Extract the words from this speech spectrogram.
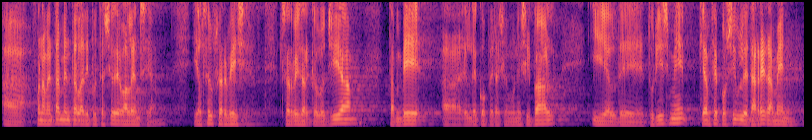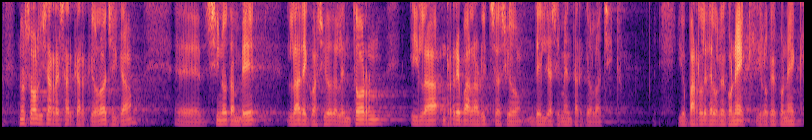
a, fonamentalment a la Diputació de València i als seus serveis, serveis d'arqueologia, també eh, el de cooperació municipal i el de turisme, que han fet possible darrerament no sols aquesta recerca arqueològica, eh, sinó també l'adequació de l'entorn i la revalorització del jaciment arqueològic. Jo parlo de lo que conec i el que conec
